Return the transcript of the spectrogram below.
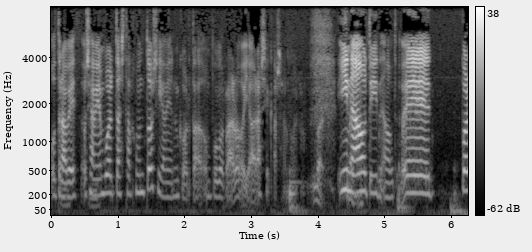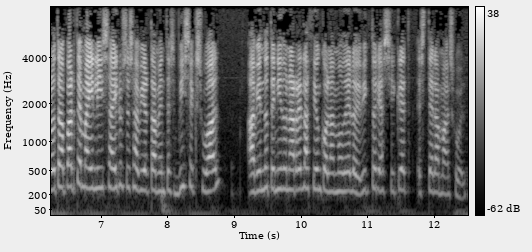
otra vez. O sea, habían vuelto a estar juntos y habían cortado. Un poco raro y ahora se casan. Bueno. Vale. In, out, in, out. Eh, por otra parte, Miley Cyrus es abiertamente bisexual, habiendo tenido una relación con la modelo de Victoria's Secret, Stella Maxwell.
